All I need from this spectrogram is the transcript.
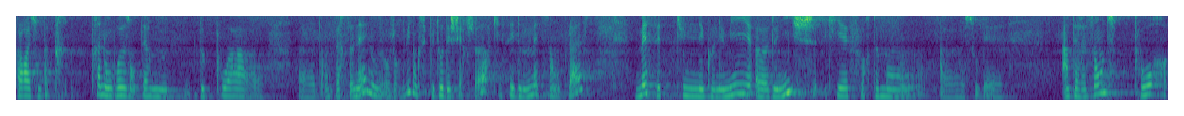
Alors, elles sont pas très nombreuses en termes de poids en personnel aujourd'hui. Donc, c'est plutôt des chercheurs qui essayent de mettre ça en place. Mais c'est une économie euh, de niche qui est fortement euh, intéressante pour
